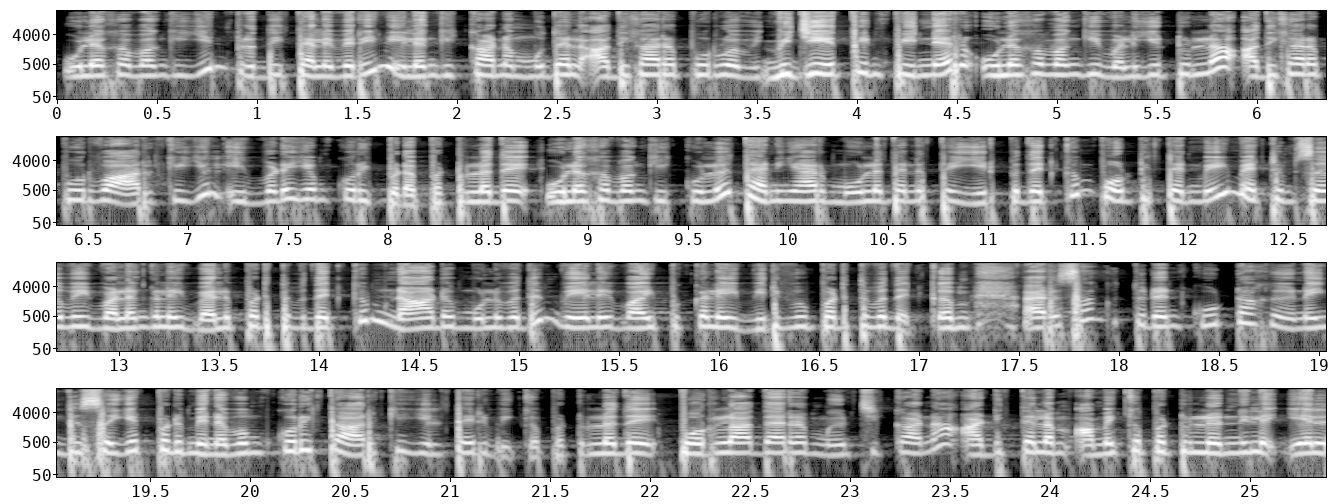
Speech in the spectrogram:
உலக வங்கியின் பிரதி தலைவரின் இலங்கைக்கான முதல் அதிகாரப்பூர்வ விஜயத்தின் பின்னர் உலக வங்கி வெளியிட்டுள்ள அதிகாரப்பூர்வ அறிக்கையில் இவ்விடயம் குறிப்பிடப்பட்டுள்ளது. உலக வங்கி குழு தனியார் மூலதனத்தை ஈர்ப்பதற்கும் போட்டித்தன்மை மற்றும் சேவை வளங்களை வலுப்படுத்துவதற்கும் நாடு முழுவதும் வேலை வாய்ப்புகளை விரிவுபடுத்துவதற்கும் அரசாங்கத்துடன் கூட்டாக இணைந்து செயற்படும் எனவும் குறித்த அறிக்கையில் தெரிவிக்கப்பட்டுள்ளது. பொருளாதார மீட்சிக்கான அடித்தளம் அமைக்கப்பட்டுள்ள நிலையில்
